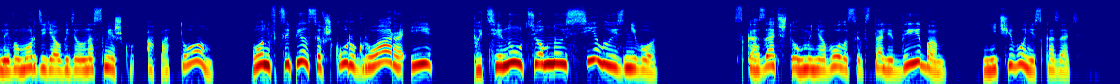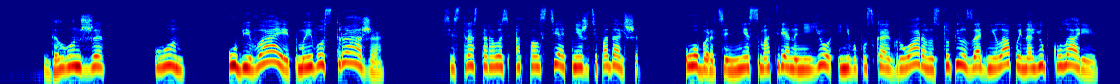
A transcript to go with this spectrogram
На его морде я увидела насмешку. А потом он вцепился в шкуру Груара и потянул темную силу из него. Сказать, что у меня волосы встали дыбом, ничего не сказать. Да он же... он убивает моего стража. Сестра старалась отползти от нежити подальше. Оборотень, несмотря на нее и не выпуская Груара, наступил задней лапой на юбку Ларии.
